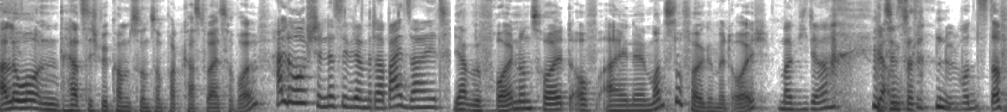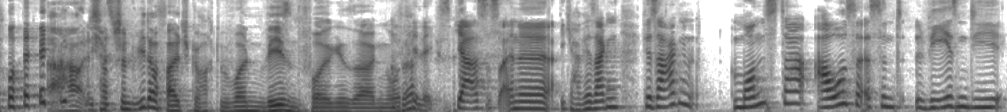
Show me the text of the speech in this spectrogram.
Hallo und herzlich willkommen zu unserem Podcast Weißer Wolf. Hallo, schön, dass ihr wieder mit dabei seid. Ja, wir freuen uns heute auf eine Monsterfolge mit euch. Mal wieder. Beziehungsweise eine Monsterfolge. Ah, ich habe schon wieder falsch gemacht. Wir wollen Wesenfolge sagen, oder? Ach, Felix. Ja, es ist eine. Ja, wir sagen, wir sagen Monster, außer es sind Wesen, die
